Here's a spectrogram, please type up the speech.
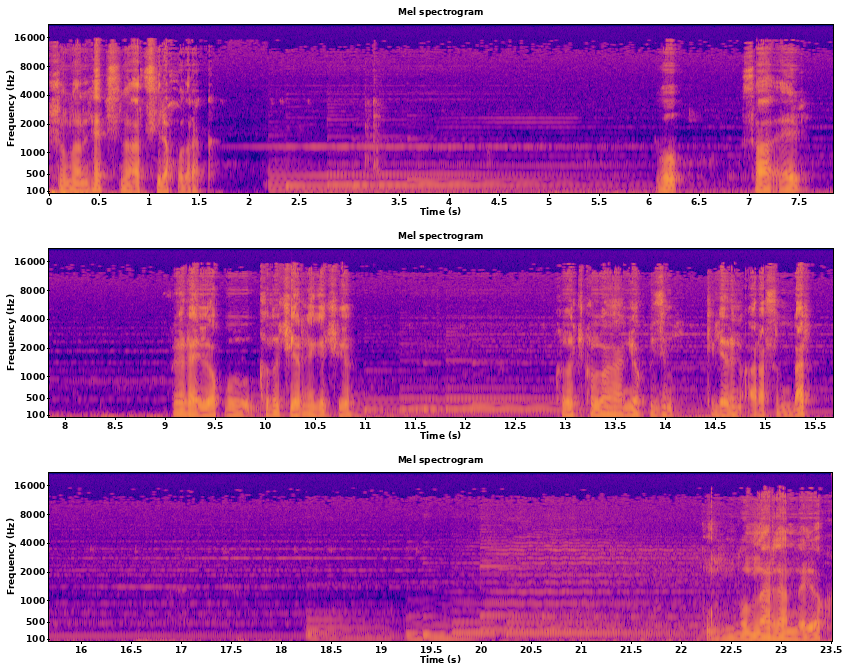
Şunların hepsini at silah olarak. Bu sağ el. Böyle yok bu kılıç yerine geçiyor. Kılıç kullanan yok bizimkilerin arasında. Bunlardan da yok.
